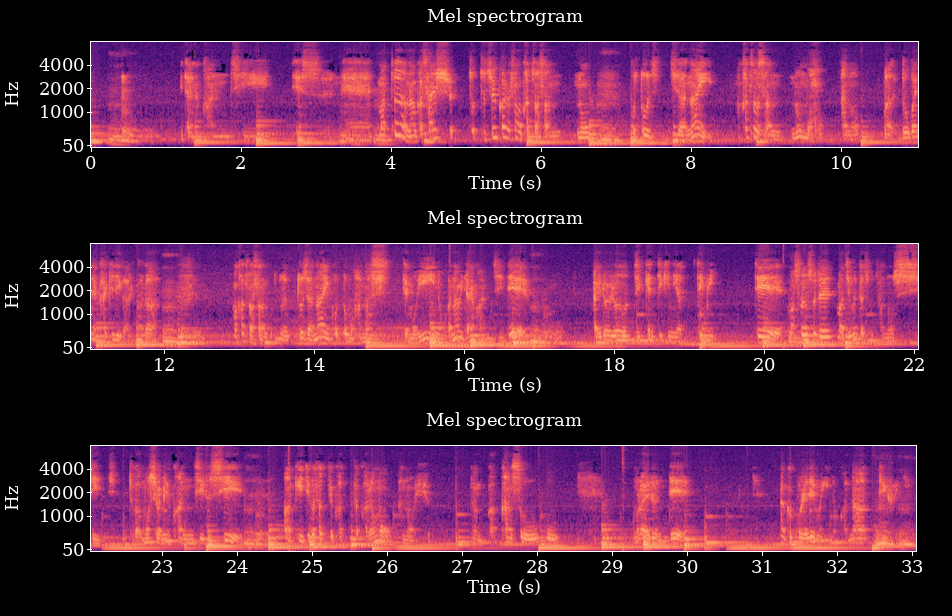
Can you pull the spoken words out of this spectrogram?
みたいな感じですね。まあ、ただなんか最初と途中からその勝間さんのうん。ことじゃない勝間さんのもあの、まあ、動画には限りがあるから、うん。まあ、勝間さんのことじゃないことも話してもいいのかなみたいな感じでいろいろ実験的にやってみて、まあ、それはそれで、まあ、自分たちも楽しいとか面白みを感じるし、うん。まあ、聞いてくださってる方からもあのなんか感想をもらえるんでなんかこれでもいいのかなっていうふうに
